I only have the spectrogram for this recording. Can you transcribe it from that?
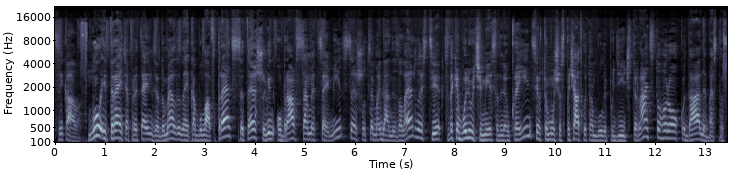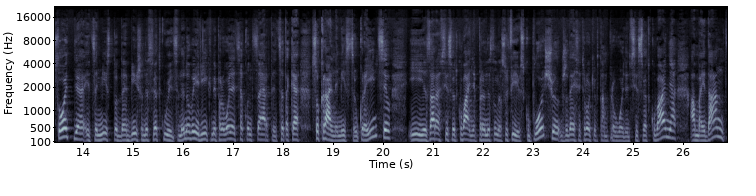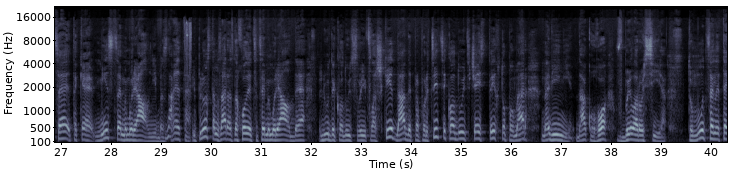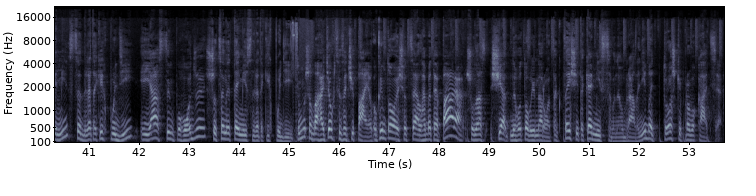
Цікаво. Ну і третя претензія до Мелина, яка була в трец, це те, що він обрав саме це місце, що це Майдан Незалежності. Це таке болюче місце для українців, тому що спочатку там були події 14-го року, да, Небесна Сотня, і це місто, де більше не святкується не Новий рік, не проводяться концерти. Це таке сакральне місце українців. І зараз всі святкування перенесли на Софіївську площу. Вже 10 років там проводять всі святкування. А Майдан це таке місце меморіал, ніби знаєте. І плюс там зараз знаходиться цей меморіал, де люди кладуть свої флажки, да, де прапорциці кладуть в честь тих, хто помер на війні, да, кого вбила Росія. Тому це не те місце для таких подій, і я з цим погоджуюсь, що це не те місце для таких подій. Тому що багатьох це зачіпає. Окрім того, що це ЛГБТ-пара, що в нас ще не готовий народ, так це ще й таке місце вони обрали, ніби трошки провокація.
